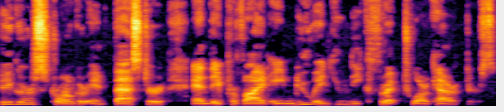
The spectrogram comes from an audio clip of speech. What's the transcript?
bigger, stronger, and faster, and they provide a new and unique threat to our characters.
